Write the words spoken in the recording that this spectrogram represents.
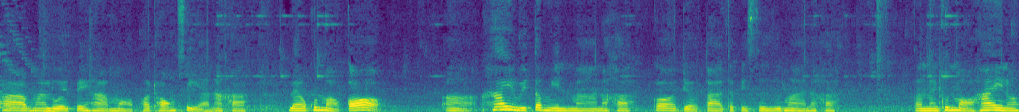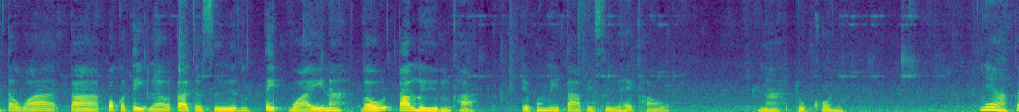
พามารวยไปหาหมอพอท้องเสียนะคะ แล้วคุณหมอก็อให้วิตามินมานะคะ ก็เดี๋ยวตาจะไปซื้อมานะคะ ตอนนั้นคุณหมอให้เนาะแต่ว่าตาปกติแล้วตาจะซื้อติดไว้นะ แล้วตาลืมค่ะ เดี๋ยวพรุ่งนี้ตาไปซื้อให้เขานะทุกคน เนี่ยก็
